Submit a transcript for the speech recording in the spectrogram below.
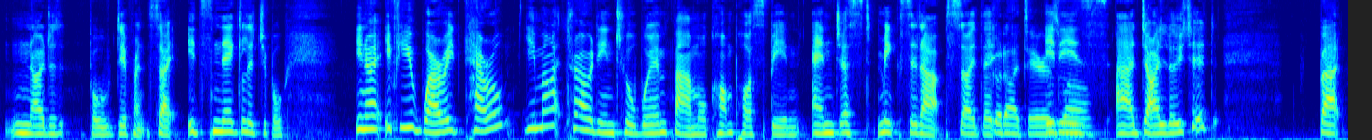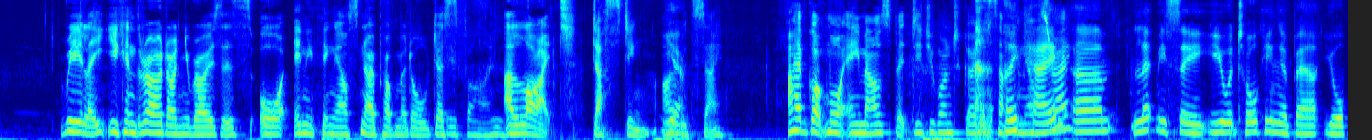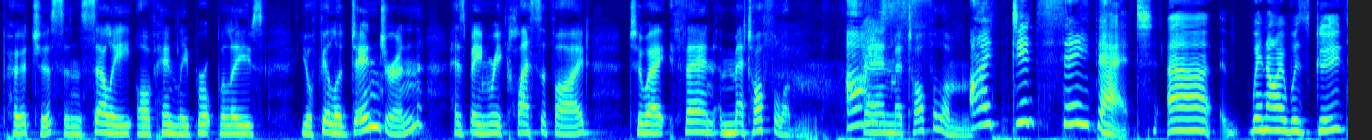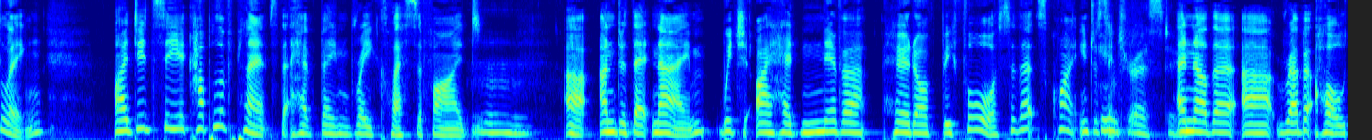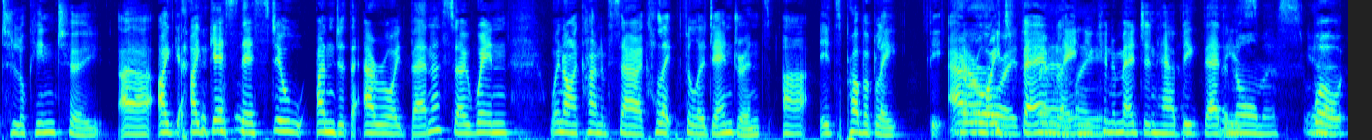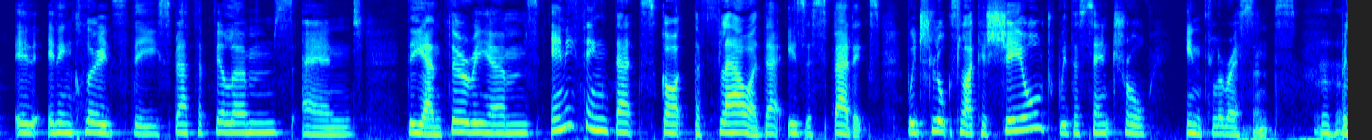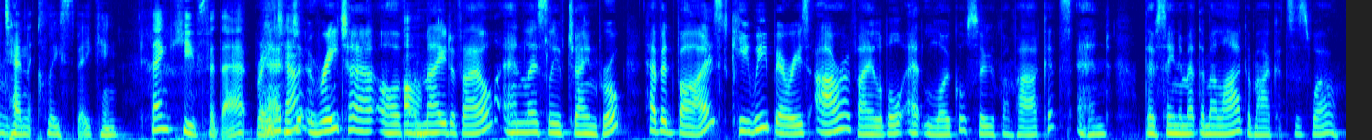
noticeable difference? So it's negligible. You know, if you're worried, Carol, you might throw it into a worm farm or compost bin and just mix it up so that Good idea it is well. uh, diluted. But really, you can throw it on your roses or anything else, no problem at all. Just a light dusting, I Yeah. would say. I have got more emails, but did you want to go to something Okay, else, Ray? um, let me see. You were talking about your purchase, and Sally of Henley Brook believes your philodendron has been reclassified to a thaumatophyllum. Thaumatophyllum. I did see that uh, when I was Googling. I did see a couple of plants that have been reclassified uh, under that name, which I had never heard of before. So that's quite interesting. Interesting. Another uh, rabbit hole to look into. Uh, I, I guess they're still under the aroid banner. So when when I kind of say I collect philodendrons, uh, it's probably the aroid, Aroid family, and you can imagine how big that is. Enormous, yeah. Well, it, it includes the spathiphyllums and the anthuriums, anything that's got the flower that is a spadix, which looks like a shield with a central inflorescence, Mm-hmm. botanically speaking. Thank you for that, Rita. And Rita of Oh. Maida Vale and Leslie of Jane Brook have advised kiwi berries are available at local supermarkets and they've seen them at the Malaga markets as well.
